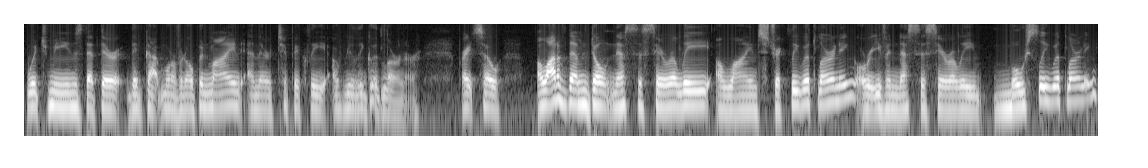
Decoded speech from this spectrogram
which means that they're, they've got more of an open mind and they're typically a really good learner, right? So a lot of them don't necessarily align strictly with learning or even necessarily mostly with learning,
